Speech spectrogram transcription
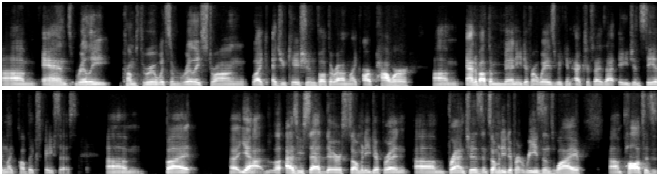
um, and really come through with some really strong like education, both around like our power um, and about the many different ways we can exercise that agency in like public spaces. Um, but uh, yeah, as you said, there are so many different um, branches and so many different reasons why um, politics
